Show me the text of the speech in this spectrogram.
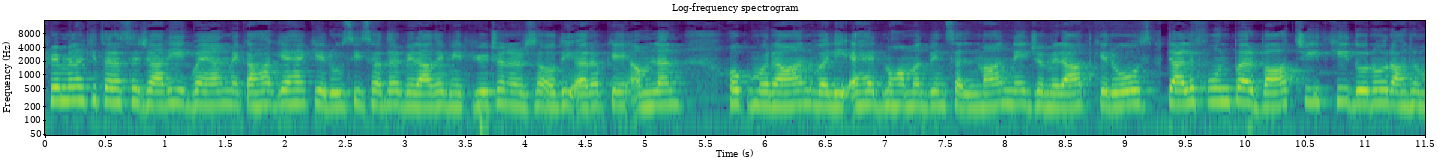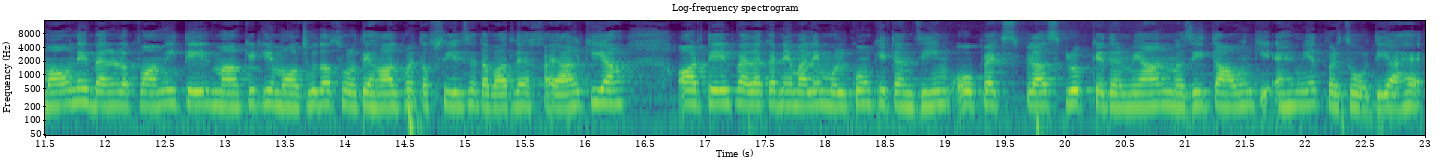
क्रिमिनल की तरफ़ से जारी एक बयान में कहा गया है कि रूसी सदर व्लादिमीर पुतिन और सऊदी अरब के अमलन हुक्मरान वली अहद मोहम्मद बिन सलमान ने जमेरात के रोज टेलीफोन पर बातचीत की। दोनों रहनुमाओं ने बैन अवी तेल मार्केट की मौजूदा सूरत हाल पर तफसील से तबादला ख्याल किया। और तेल पैदा करने वाले मुल्कों की तंजीम ओपेक्स प्लस ग्रुप के दरमियान मजीद ताउन की अहमियत पर ज़ोर दिया है।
